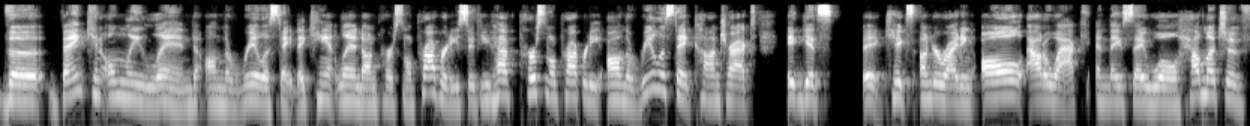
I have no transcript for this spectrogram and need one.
the bank can only lend on the real estate. They can't lend on personal property. So if you have personal property on the real estate contract, it gets it kicks underwriting all out of whack and they say well how much of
